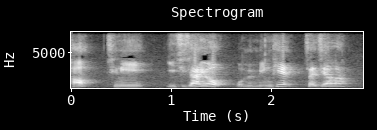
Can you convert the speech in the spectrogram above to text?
好，请你一起加油，我们明天再见了。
